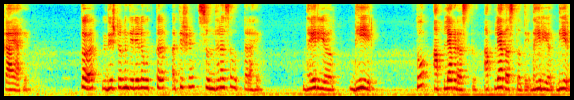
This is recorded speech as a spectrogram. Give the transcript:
काय आहे? तर युधिष्ठिरनं दिलेलं उत्तर अतिशय सुंदर असं उत्तर आहे. धैर्य धीर तो आपल्याकडं असतं आपल्यात असतं ते. धैर्य धीर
